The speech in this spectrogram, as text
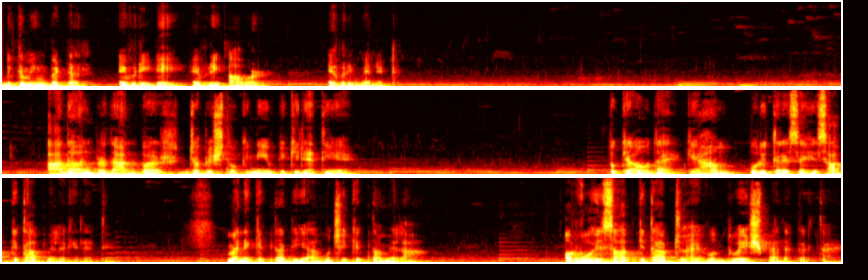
Becoming better every day every hour every minute आदान प्रदान पर जब रिश्तों की नींव टिकी रहती है तो क्या होता है कि हम पूरी तरह से हिसाब किताब में लगे रहते हैं। मैंने कितना दिया, मुझे कितना मिला, और वो हिसाब किताब जो है, वो द्वेष पैदा करता है।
